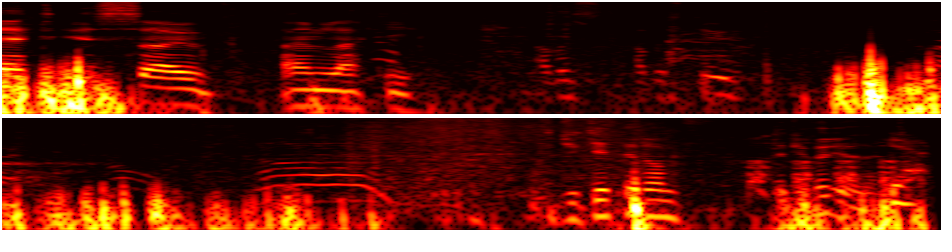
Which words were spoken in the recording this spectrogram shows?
That is so unlucky. I was, I was too. Did you get that on? Did you video that? Yeah.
